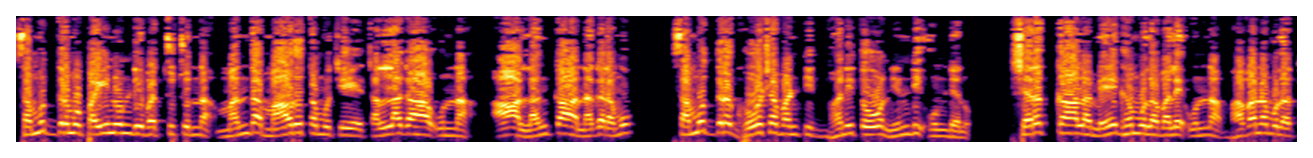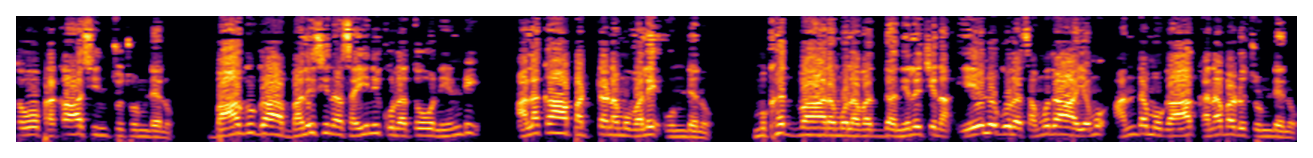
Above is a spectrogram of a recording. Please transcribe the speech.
సముద్రము పైనుండి వచ్చుచున్న మంద మారుతముచే చల్లగా ఉన్న ఆ లంకా నగరము సముద్ర ఘోష వంటి ధ్వనితో నిండి ఉండెను. శరత్కాల మేఘముల వలె ఉన్న భవనములతో ప్రకాశించుచుండెను. బాగుగా బలిసిన సైనికులతో నిండి అలకాపట్టణము వలె ఉండెను. ముఖద్వారముల వద్ద నిలిచిన ఏనుగుల సముదాయము అందముగా కనబడుచుండెను.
